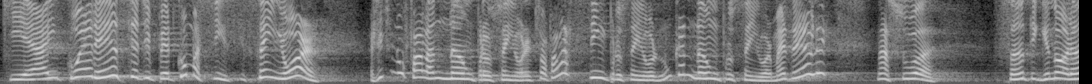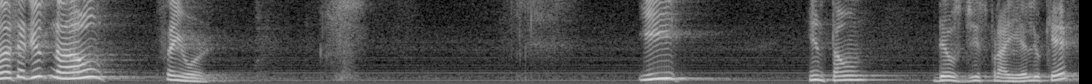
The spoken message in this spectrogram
que é a incoerência de Pedro. Como assim? Senhor? A gente não fala não para o Senhor, a gente só fala sim para o Senhor, nunca não para o Senhor. Mas ele, na sua santa ignorância, diz não, Senhor. E então Deus diz para ele o quê?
